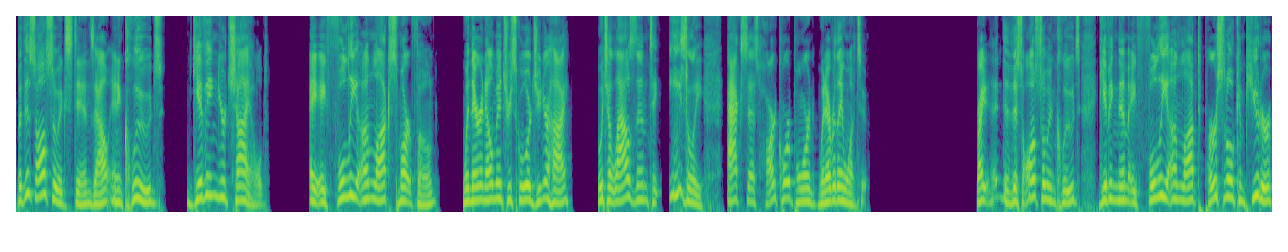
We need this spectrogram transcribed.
But this also extends out and includes giving your child a, a fully unlocked smartphone when they're in elementary school or junior high, which allows them to easily access hardcore porn whenever they want to right? This also includes giving them a fully unlocked personal computer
